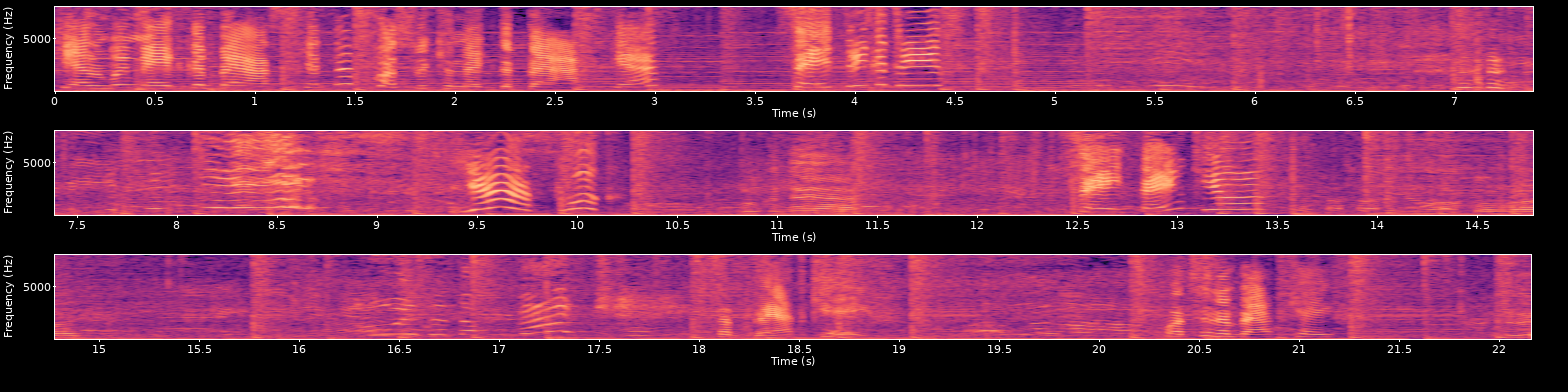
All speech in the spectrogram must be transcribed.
Can we make the basket? Of course we can make the basket. Say trick or treat. yes, look. Look at that. Say thank you. You're welcome, bud. It's a bat cave. What's in a bat cave? It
